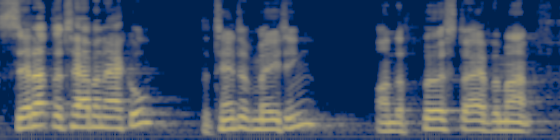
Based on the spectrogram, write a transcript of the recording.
Set up the tabernacle, the tent of meeting, on the first day of the month.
